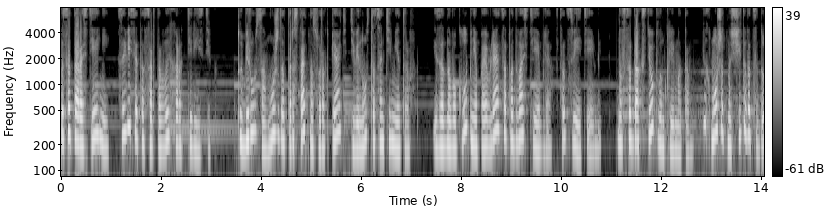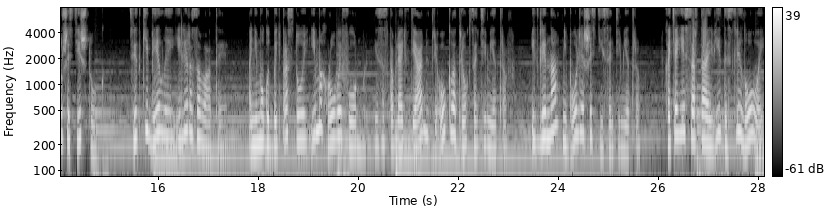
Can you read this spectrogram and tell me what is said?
Высота растений зависит от сортовых характеристик, Тубероса может отрастать на 45-90 см. Из одного клубня появляется по два стебля с соцветиями, но в садах с теплым климатом их может насчитываться до 6 штук. Цветки белые или розоватые. Они могут быть простой и махровой формы и составлять в диаметре около 3 см. Их длина не более 6 см. Хотя есть сорта и виды с лиловой,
